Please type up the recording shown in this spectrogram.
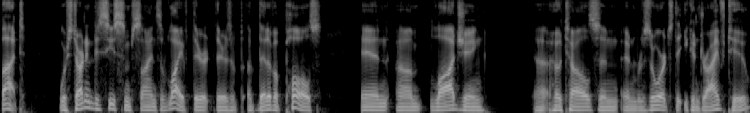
But we're starting to see some signs of life. There, there's a, a bit of a pulse in um, lodging, uh, hotels, and, and resorts that you can drive to,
